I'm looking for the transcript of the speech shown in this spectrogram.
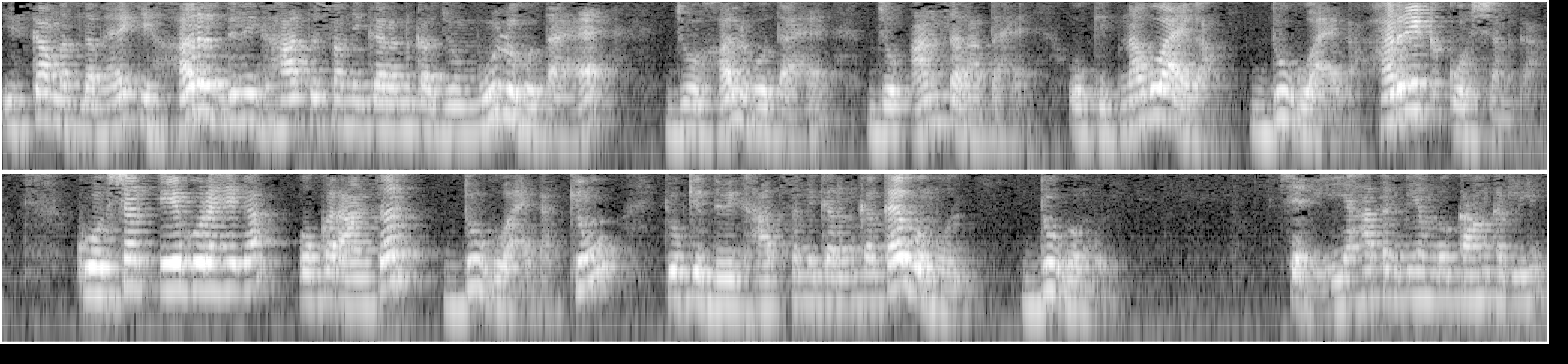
इसका मतलब है कि हर द्विघात समीकरण का जो मूल होता है, जो हल होता है, जो आंसर आता है, वो कितना गो आएगा? दो गो आएगा। हर एक क्वेश्चन का। क्वेश्चन ए गो रहेगा, ओकर आंसर दो गो आएगा। क्यों? क्योंकि द्विघात समीकरण का कै गो मूल दो गो मूल चलिए, यहाँ तक भी हम लोग काम कर लिए।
